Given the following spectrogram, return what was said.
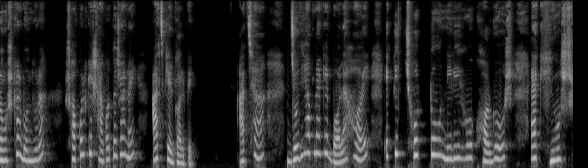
নমস্কার বন্ধুরা, সকলকে স্বাগত জানাই আজকের গল্পে। আচ্ছা যদি আপনাকে বলা হয়, একটি ছোট্ট নিরীহ খরগোশ এক হিংস্র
